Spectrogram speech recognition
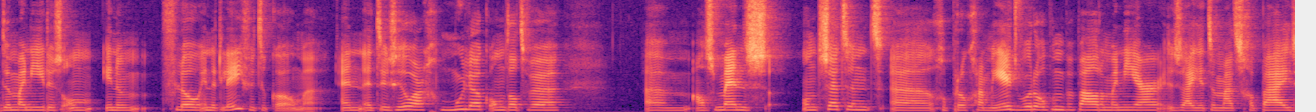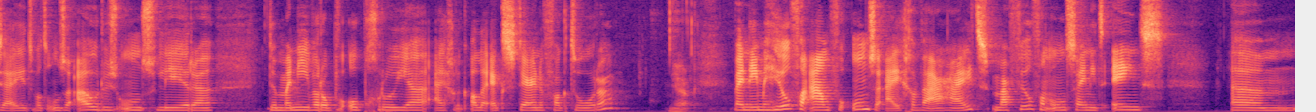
de manier is om in een flow in het leven te komen. En het is heel erg moeilijk omdat we ehm, als mens ontzettend eh, geprogrammeerd worden op een bepaalde manier. Zij het de maatschappij, zij het wat onze ouders ons leren, de manier waarop we opgroeien, eigenlijk alle externe factoren. Ja, Wij nemen heel veel aan voor onze eigen waarheid, maar veel van ons zijn niet eens ehm,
